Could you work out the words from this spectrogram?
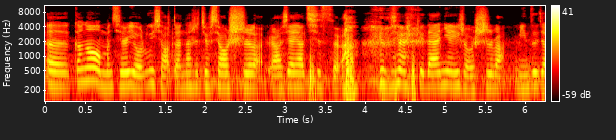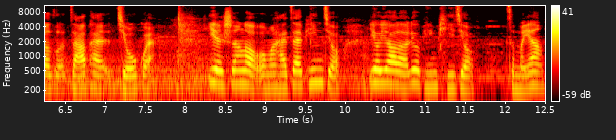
呃，刚刚我们其实有录一小段，但是就消失了，然后现在要气死了。现在给大家念一首诗吧，名字叫做《杂牌酒馆》。夜深了，我们还在拼酒，又要了六瓶啤酒，怎么样？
